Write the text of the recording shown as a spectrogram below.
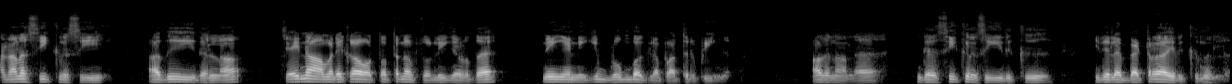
அதனால் சீக்ரஸி அது இதெல்லாம் சைனா அமெரிக்கா ஒத்தத்தனை சொல்லிக்கிறத நீங்கள் இன்றைக்கி ப்ளூம்பர்கில் பார்த்துருப்பீங்க. அதனால் இந்த சீக்ரஸி இருக்குது இதில் பெட்டராக இருக்குன்னு இல்லை.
